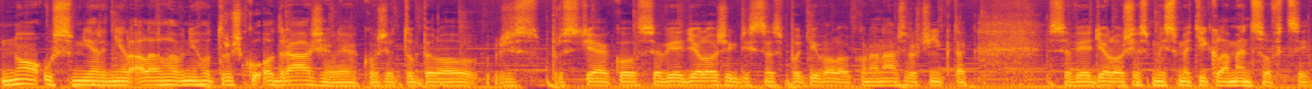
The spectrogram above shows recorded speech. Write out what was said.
No, usměrnil, ale hlavně ho trošku odrážel, jako že to bylo, že prostě jako se vědělo, že když se spodívalo jako na náš ročník, tak se vědělo, že my jsme ti klemencovci.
